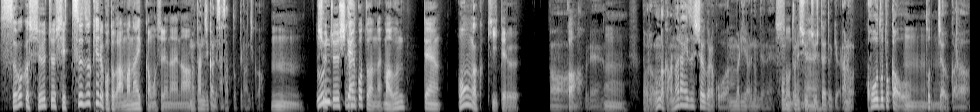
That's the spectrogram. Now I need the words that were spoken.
すごく集中し続けることがあんまないかもしれないな。まあ短時間でささっとって感じか。うん。集中しないことはない。まあ運転、音楽聴いてるか。音楽ね。うん。だから音楽アナライズしちゃうから、こう、あんまりあれなんだよね。本当に集中したいときは。あの、コードとかを取っちゃうから、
